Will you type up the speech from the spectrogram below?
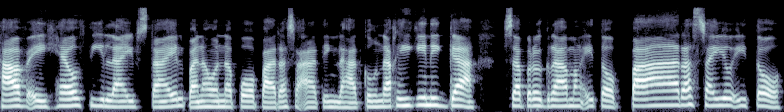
have a healthy lifestyle. Panahon na po para sa ating lahat. Kung nakikinig ka sa programang ito, para sa iyo ito.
